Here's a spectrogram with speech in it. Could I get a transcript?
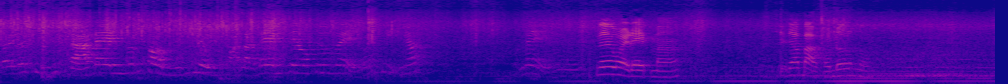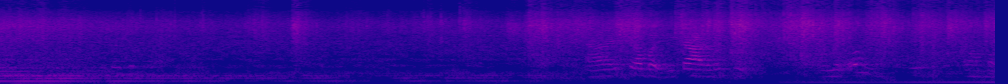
đây các chị thích đá đen vẫn còn những nhiều loại đá đen treo siêu rẻ các chị nhá. Rẻ rồi. Rêu này đẹp mà. Chị ra bảo có đơn rồi. Đá đấy treo 70k rồi các chị. Còn lỗ này. Còn một.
